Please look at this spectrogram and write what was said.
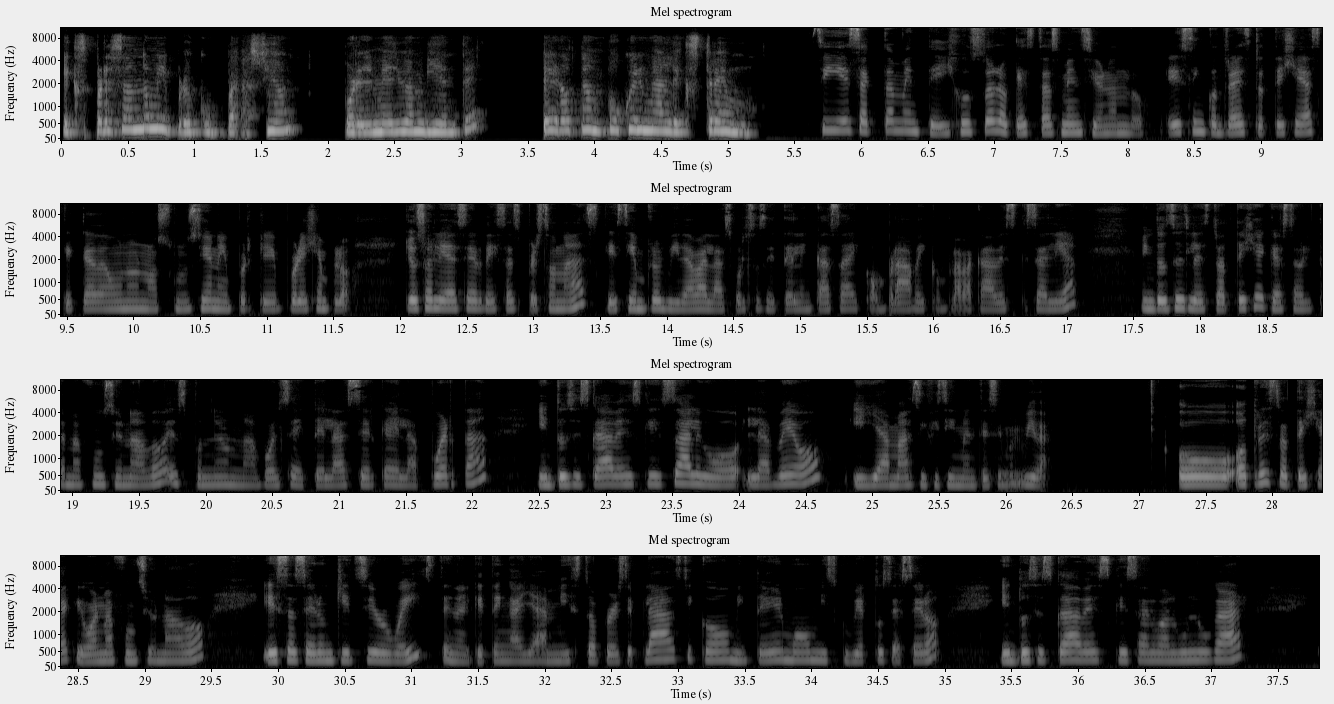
expresando mi preocupación por el medio ambiente, pero tampoco irme al extremo. Sí, exactamente, y justo lo que estás mencionando es encontrar estrategias que cada uno nos funcione, porque, por ejemplo, yo solía ser de esas personas que siempre olvidaba las bolsas de tela en casa y compraba y compraba cada vez que salía. Entonces, la estrategia que hasta ahorita me ha funcionado es poner una bolsa de tela cerca de la puerta y entonces cada vez que salgo la veo y ya más difícilmente se me olvida. O otra estrategia que igual me ha funcionado es hacer un kit zero waste en el que tenga ya mis toppers de plástico, mi termo, mis cubiertos de acero. Y entonces cada vez que salgo a algún lugar,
